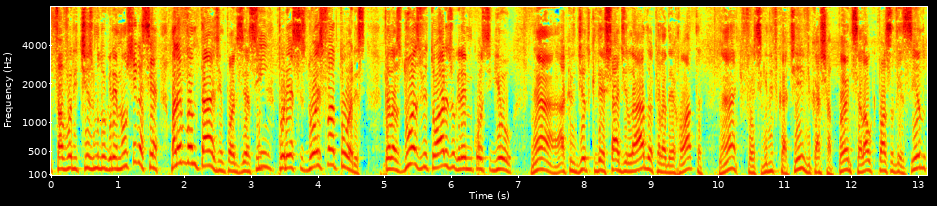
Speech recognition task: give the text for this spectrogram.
favoritismo do Grêmio. Não chega a ser uma leve vantagem, pode dizer assim, Sim. por esses dois fatores. Pelas duas vitórias, o Grêmio conseguiu, né? Acredito que deixar de lado aquela derrota, né? Que foi significativa, cachapante, sei lá o que possa ter sido.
